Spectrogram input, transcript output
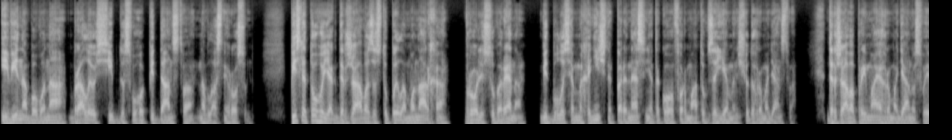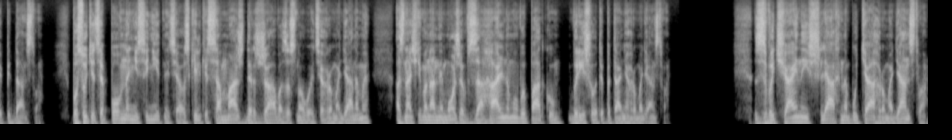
і він або вона брали осіб до свого підданства на власний розсуд. Після того, як держава заступила монарха в ролі суверена, відбулося механічне перенесення такого формату взаємин щодо громадянства. Держава приймає громадян у своє підданство. По суті, це повна нісенітниця, оскільки сама ж держава засновується громадянами, а значить, вона не може в загальному випадку вирішувати питання громадянства. Звичайний шлях набуття громадянства,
